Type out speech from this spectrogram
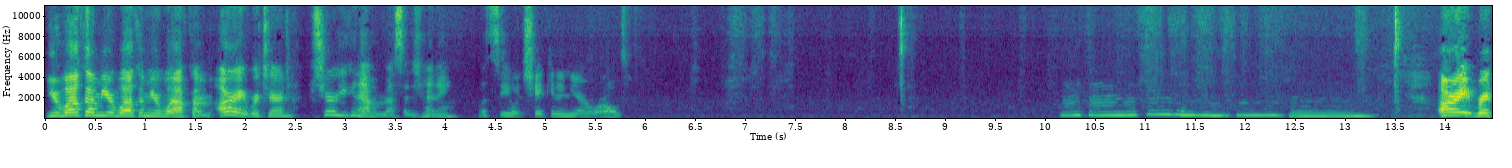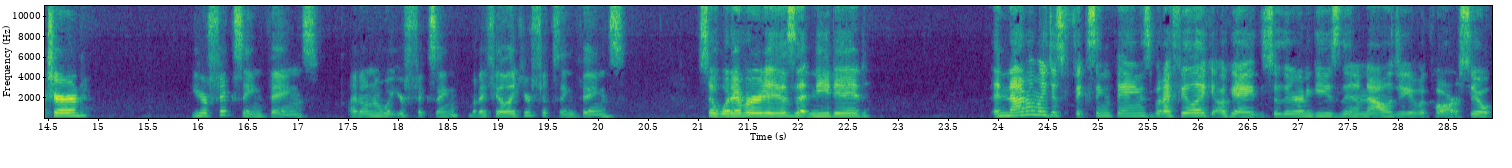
You're welcome. You're welcome. You're welcome. All right, Richard. Sure, you can have a message, honey. Let's see what's shaking in your world. All right, Richard. You're fixing things. I don't know what you're fixing, but I feel like you're fixing things. So, whatever it is that needed and not only just fixing things, but I feel like, okay, so they're going to use the analogy of a car. So,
